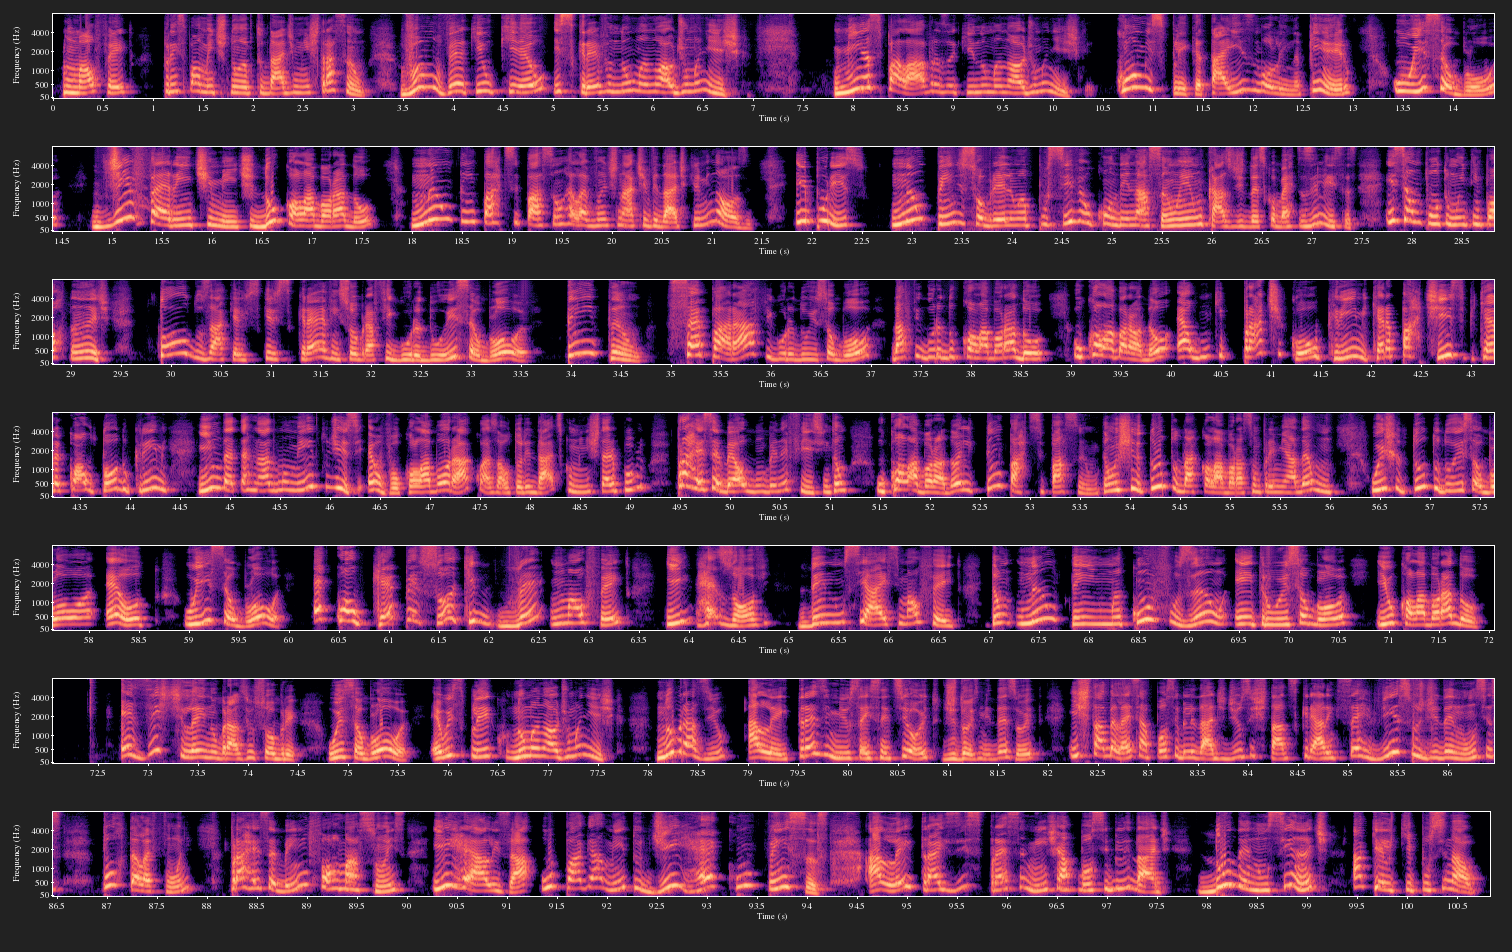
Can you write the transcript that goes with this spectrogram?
um mal feito, principalmente no âmbito da administração. Vamos ver aqui o que eu escrevo no manual de humanística. Minhas palavras aqui no manual de humanística. Como explica Thaís Molina Pinheiro, o whistleblower, diferentemente do colaborador, não tem participação relevante na atividade criminosa e, por isso, não pende sobre ele uma possível condenação em um caso de descobertas ilícitas. Isso é um ponto muito importante todos aqueles que escrevem sobre a figura do whistleblower tentam separar a figura do whistleblower da figura do colaborador. O colaborador é alguém que praticou o crime, que era partícipe, que era coautor do crime, e em um determinado momento disse: Eu vou colaborar com as autoridades, com o Ministério Público, para receber algum benefício. Então, o colaborador ele tem participação. Então, o Instituto da Colaboração Premiada é um, o Instituto do Whistleblower é outro. O whistleblower é qualquer pessoa que vê um mal feito e resolve denunciar esse mal feito. Então, não tem uma confusão entre o whistleblower e o colaborador. Existe lei no Brasil sobre whistleblower? Eu explico no Manual de Humanística. No Brasil, a Lei 13.608 de 2018 estabelece a possibilidade de os estados criarem serviços de denúncias por telefone para receber informações e realizar o pagamento de recompensas. A lei traz expressamente a possibilidade do denunciante, aquele que, por sinal,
